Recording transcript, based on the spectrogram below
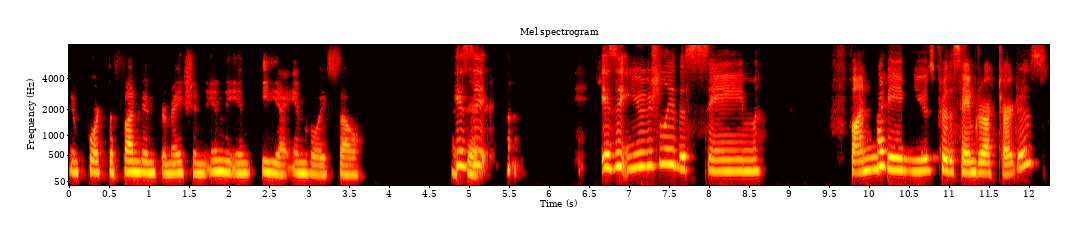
import the fund information in the in- EDI invoice, so. Is that's it, is it usually the same fund I- being used for the same direct charges?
